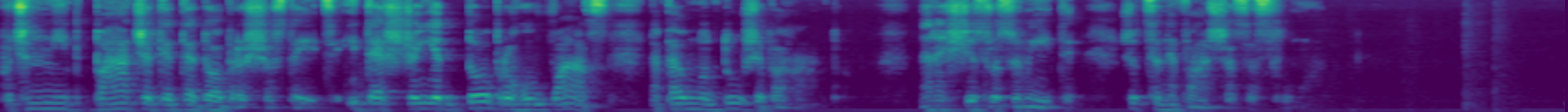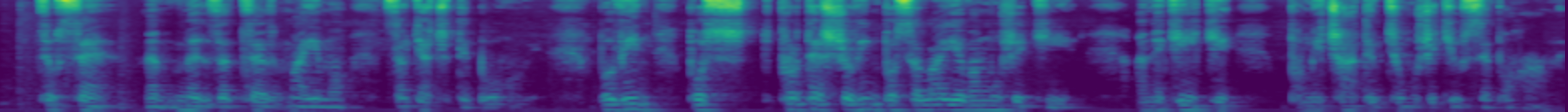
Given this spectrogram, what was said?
Почніть бачити те добре, що стається, і те, що є доброго у вас, напевно, дуже багато. Нарешті зрозумійте, що це не ваша заслуга. Це все ми, за це маємо завдячити Богові. Бо Він про те, що Він посилає вам у житті, а не тільки помічати в цьому житті все погане.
